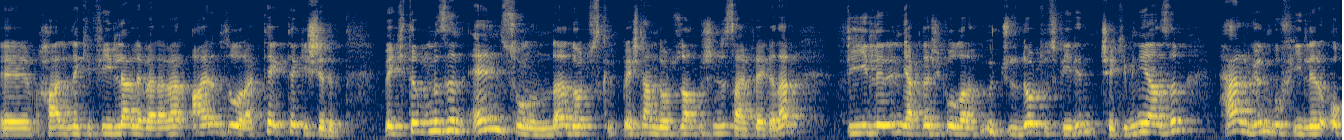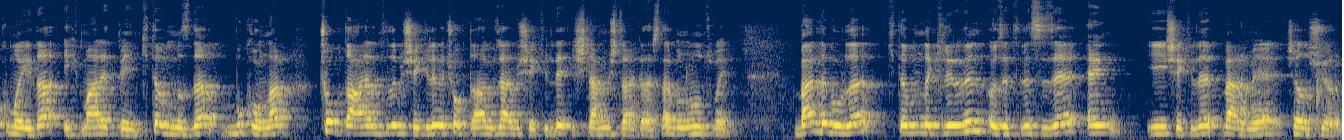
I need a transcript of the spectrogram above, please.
e, halindeki fiillerle beraber ayrıntılı olarak tek tek işledim. Ve kitabımızın en sonunda 445'ten 460. sayfaya kadar fiillerin yaklaşık olarak 300-400 fiilin çekimini yazdım. Her gün bu fiilleri okumayı da ihmal etmeyin. Kitabımızda bu konular çok daha ayrıntılı bir şekilde ve çok daha güzel bir şekilde işlenmiştir arkadaşlar. Bunu unutmayın. Ben de burada kitabımdakilerinin özetini size en iyi şekilde vermeye çalışıyorum.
